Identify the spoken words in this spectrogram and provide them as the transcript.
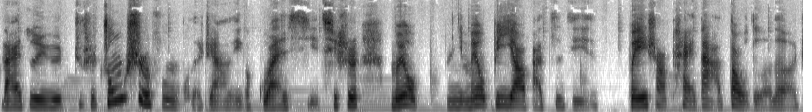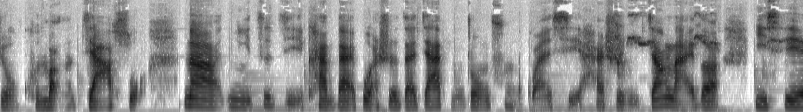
来自于就是中式父母的这样的一个关系。其实没有你没有必要把自己背上太大道德的这种捆绑的枷锁。那你自己看待，不管是在家庭中父母关系，还是你将来的一些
